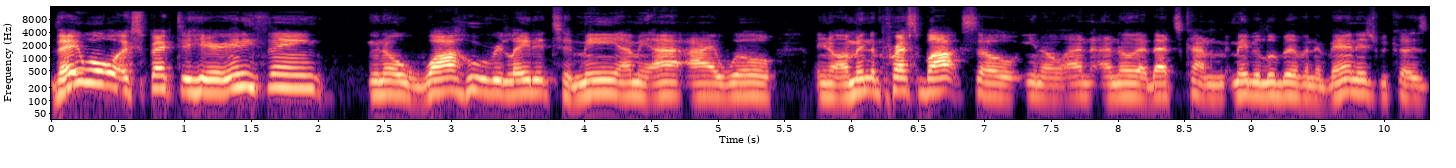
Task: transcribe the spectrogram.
They will expect to hear anything, you know, Wahoo related to me. I mean, I, I will, you know, I'm in the press box, so you know, I, I know that that's kind of maybe a little bit of an advantage because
